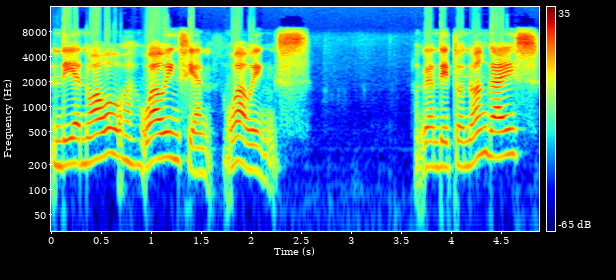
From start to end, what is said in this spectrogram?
Hindi yan wow, wowings yan. Wowings. Hanggang dito lang guys.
